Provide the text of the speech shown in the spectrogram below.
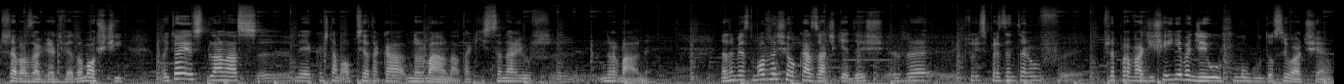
trzeba zagrać wiadomości. No i to jest dla nas y, jakaś tam opcja taka normalna, taki scenariusz y, normalny. Natomiast może się okazać kiedyś, że któryś z prezenterów przeprowadzi się i nie będzie już mógł dosyłać się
